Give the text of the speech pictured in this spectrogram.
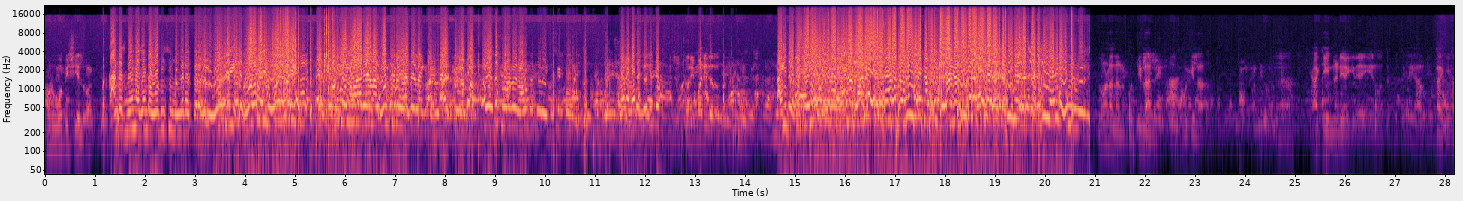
ಅವರು ಓಬಿಸಿ ಬಿ ಸಿ ಇಲ್ವಾ but Congress main agenda OBC ಮುನ್ನಡೆ ಇರ್ತಾರಲ್ಲ ಚೋರಿ ಮಾಡಿದಾರ ನೋಡೋಣ ನನಗೆ ಗೊತ್ತಿಲ್ಲ ಅಲ್ಲಿ ಹೋಗಿಲ್ಲ ಯಾಕೆ ಹಿನ್ನಡೆಯಾಗಿದೆ ಏನು ಅಂತ ಗೊತ್ತಿಲ್ಲ ಯಾರು ಊಟ ಹಾಕಿಲ್ಲ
